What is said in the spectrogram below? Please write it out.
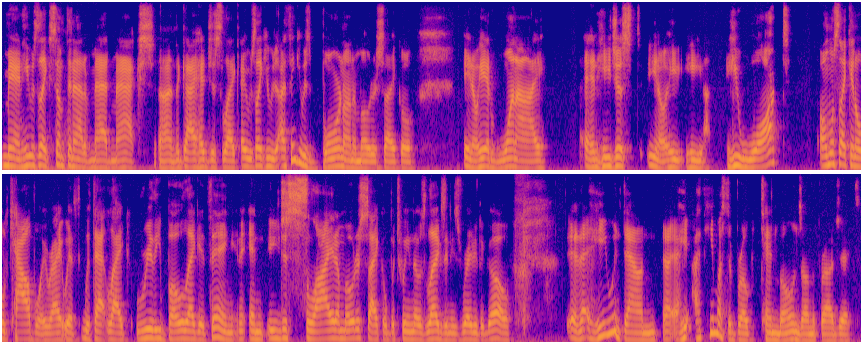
Man, he was like something out of Mad Max. Uh, and the guy had just like it was like he was. I think he was born on a motorcycle. You know, he had one eye and he just you know he he he walked almost like an old cowboy, right? With with that like really bow-legged thing, and, and you just slide a motorcycle between those legs, and he's ready to go. And he went down. Uh, he he must have broke ten bones on the project.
